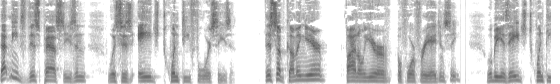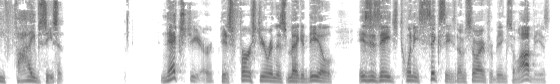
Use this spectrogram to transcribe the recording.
That means this past season was his age 24 season. This upcoming year, final year before free agency, will be his age 25 season. Next year, his first year in this mega deal, is his age 26 season. I'm sorry for being so obvious,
